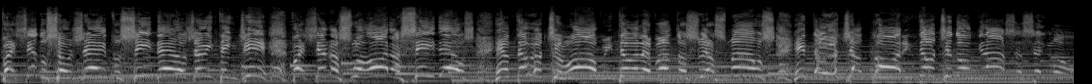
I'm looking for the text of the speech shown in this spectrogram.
Vai ser do seu jeito? Sim, Deus, eu entendi. Vai ser na sua hora? Sim, Deus. Então eu te louvo, então eu levanto as suas mãos, então eu te adoro, então eu te dou graça, Senhor.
